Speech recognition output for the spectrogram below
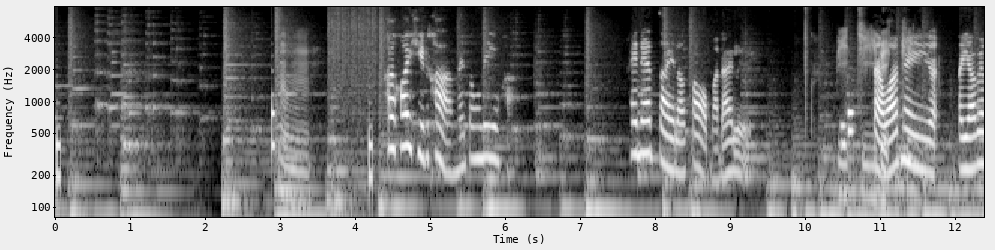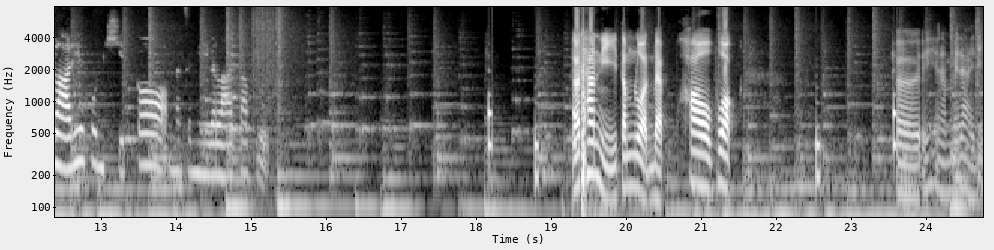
อืม ค่อยๆคิดค่ะ ไม่ต้องรีบค่ะ ให้แน่ใจแล้วตอบมาได้เลย BG แต่ว่าใน Baking ระยะเวลาที่คุณคิดก็มันจะมีเวลาจับอยู่ แล้วถ้าหนีตำรวจแบบเข้าพวก เออเอ้ยอันนั้นไม่ได้ดิ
